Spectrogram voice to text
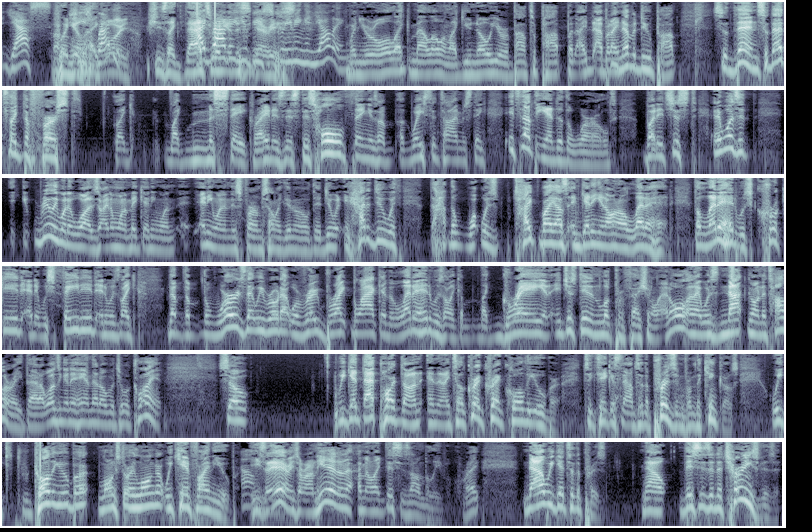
It, yes. When you're She's like, right. she's like, That's I'd when rather you're the you be screaming and yelling. When you're all like mellow and like you know you're about to pop, but I but I never do pop. So then, so that's like the first like like mistake, right? Is this this whole thing is a, a wasted time mistake? It's not the end of the world, but it's just and it wasn't it- really what it was. I don't want to make anyone anyone in this firm sound like they don't know what they're doing. It had to do with the, the what was typed by us and getting it on our letterhead. The letterhead was crooked and it was faded and it was like the, the the words that we wrote out were very bright black and the letterhead was like a, like gray and it just didn't look professional at all. And I was not going to tolerate that. I wasn't going to hand that over to a client. So we get that part done, and then I tell Craig, Craig, call the Uber to take us down to the prison from the Kinkos. We, we call the Uber. Long story longer, we can't find the Uber. he's there. He's around here. I mean, like this is unbelievable, right? Now we get to the prison. Now this is an attorney's visit.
